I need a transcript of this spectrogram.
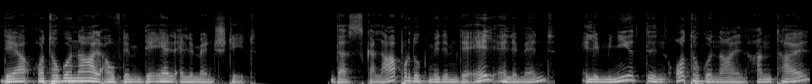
der orthogonal auf dem dl-Element steht. Das Skalarprodukt mit dem dl-Element eliminiert den orthogonalen Anteil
